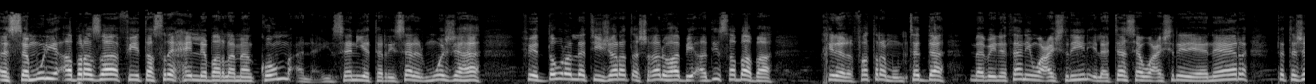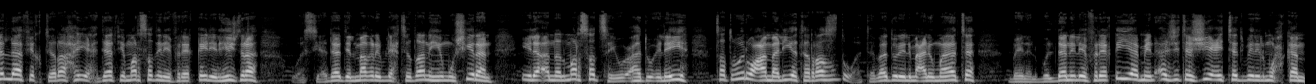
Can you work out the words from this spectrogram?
السموني أبرز في تصريح لبرلمان كوم أن إنسانية الرسالة الموجهة في الدورة التي جرت أشغالها بأديس أبابا خلال فترة ممتدة ما بين 22 إلى 29 يناير تتجلى في اقتراح إحداث مرصد إفريقي للهجرة واستعداد المغرب لاحتضانه مشيرا إلى أن المرصد سيعهد إليه تطوير عملية الرصد وتبادل المعلومات بين البلدان الإفريقية من أجل تشجيع التدبير المحكم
